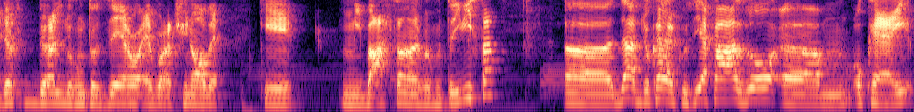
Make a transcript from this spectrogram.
Dirt Rally 2.0 e VRC 9 che mi bastano da quel punto di vista. Uh, da giocare così a caso, um, ok,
